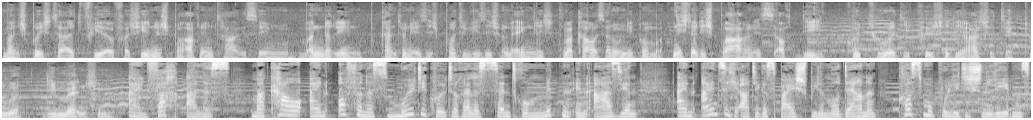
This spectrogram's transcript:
man spricht halt vier verschiedene Sprachen im Tagesleben, Mandarin, Kantonesisch, Portugiesisch und Englisch. Macau ist ein Unikum. Nicht nur die Sprachen, es ist auch die Kultur, die Küche, die Architektur, die Menschen. Einfach alles. Macau, ein offenes, multikulturelles Zentrum mitten in Asien, ein einzigartiges Beispiel modernen, kosmopolitischen Lebens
